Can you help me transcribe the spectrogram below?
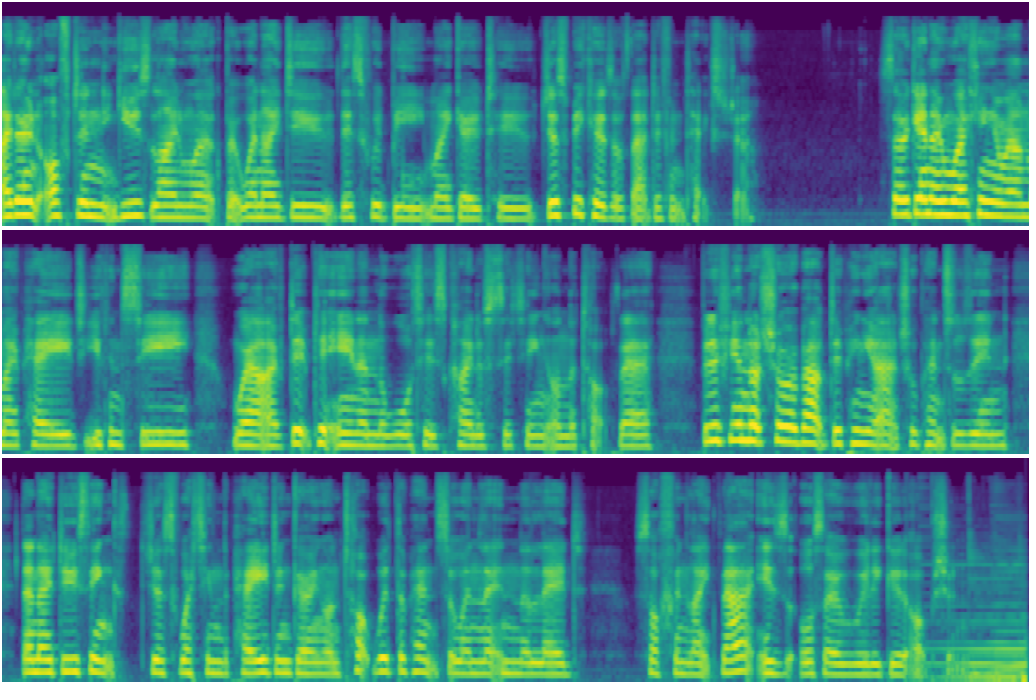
I don't often use line work, but when I do, this would be my go to just because of that different texture. So again, I'm working around my page. You can see where I've dipped it in and the water is kind of sitting on the top there. But if you're not sure about dipping your actual pencils in, then I do think just wetting the page and going on top with the pencil and letting the lead soften like that is also a really good option.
